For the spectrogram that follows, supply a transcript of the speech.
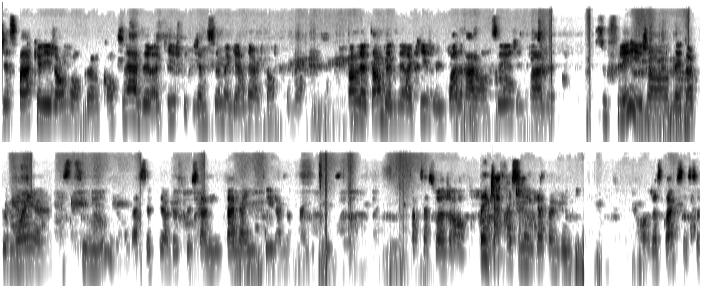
j'espère que les gens vont comme continuer à dire, OK, j'aime ça me garder un temps pour moi. Prendre le temps de dire, OK, j'ai le droit de ralentir, j'ai le droit de souffler et genre d'être un peu moins euh, stimulé, d'accepter un peu plus la banalité, la normalité. Sans que ça soit genre 24 heures sur 24 un. Alors, j'espère que c'est ça,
